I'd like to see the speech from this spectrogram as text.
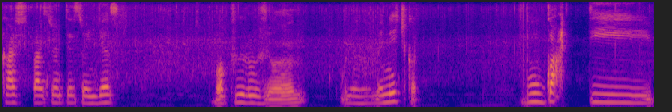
karşı süspansiyon test oynayacağız. Bakıyorum şu an. Bu ne ne çıkar? Bugatti.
